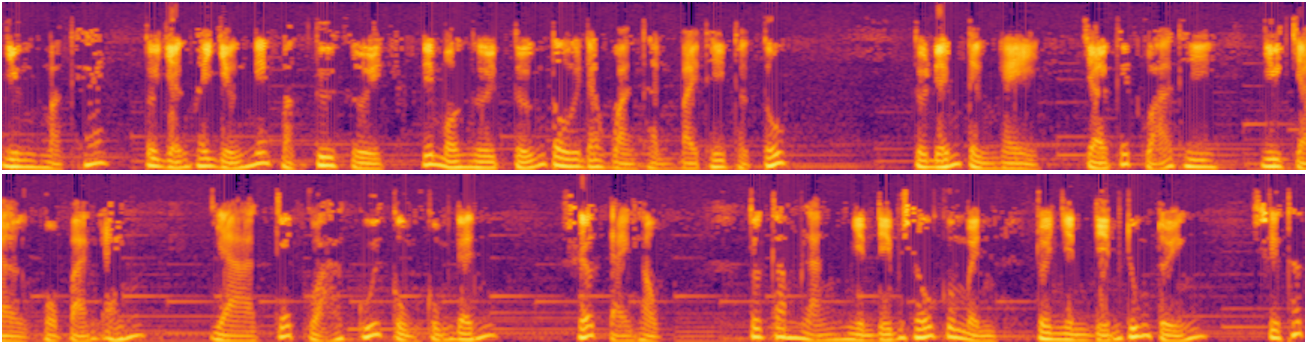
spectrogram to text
Nhưng mặt khác, tôi vẫn phải giữ nét mặt tươi cười để mọi người tưởng tôi đã hoàn thành bài thi thật tốt. Tôi đến từng ngày, chờ kết quả thi như chờ một bản án, và kết quả cuối cùng cũng đến, rớt đại học. Tôi câm lặng nhìn điểm số của mình, rồi nhìn điểm trúng tuyển. Sự thất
